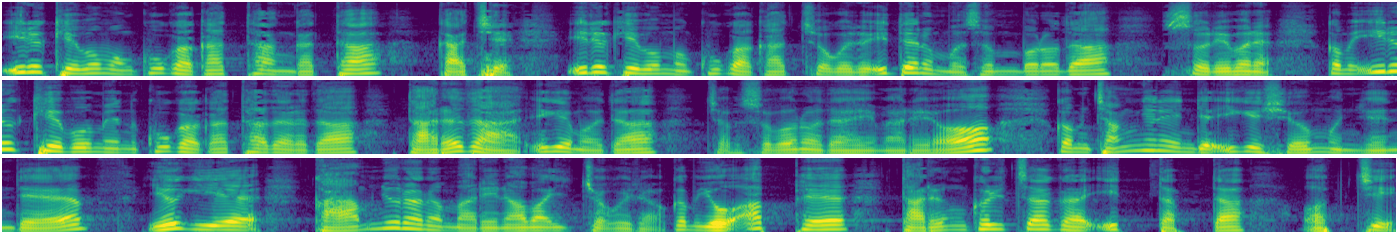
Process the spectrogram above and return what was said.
이렇게 보면 구가 같아 안 같아? 같이. 이렇게 보면 구가 같죠. 그죠? 이때는 무슨 번호다? 소리 번호. 그러면 이렇게 보면 구가 같아 다르다? 다르다. 이게 뭐다? 접수 번호다 이 말이에요. 그럼 작년에 이제 이게 시험 문제인데 여기에 감류라는 말이 나와 있죠. 그죠? 그럼 요 앞에 다른 글자가 있다 없다? 없지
